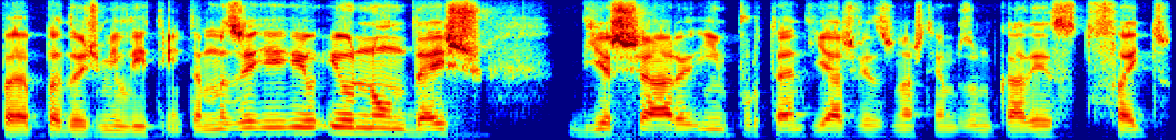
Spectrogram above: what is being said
para, para 2030. Mas eu, eu não deixo de achar importante, e às vezes nós temos um bocado esse defeito,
